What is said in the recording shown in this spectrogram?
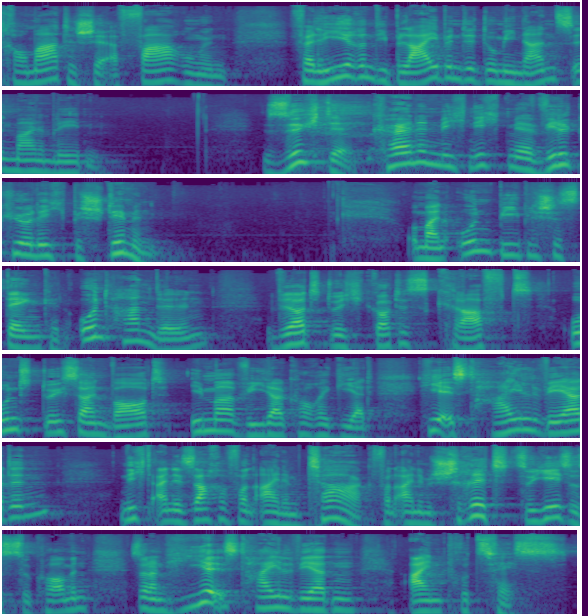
Traumatische Erfahrungen verlieren die bleibende Dominanz in meinem Leben. Süchte können mich nicht mehr willkürlich bestimmen. Und mein unbiblisches Denken und Handeln wird durch Gottes Kraft und durch sein Wort immer wieder korrigiert. Hier ist Heilwerden nicht eine Sache von einem Tag, von einem Schritt zu Jesus zu kommen, sondern hier ist Heilwerden ein Prozess.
